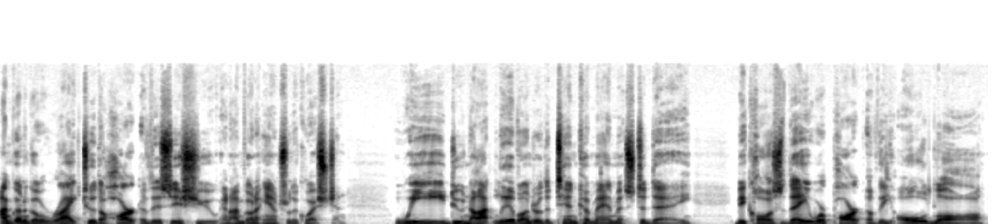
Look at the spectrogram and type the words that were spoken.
I'm going to go right to the heart of this issue and I'm going to answer the question. We do not live under the Ten Commandments today because they were part of the old law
